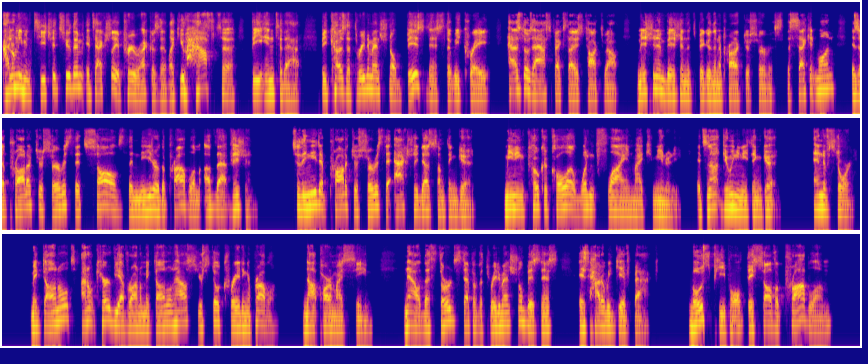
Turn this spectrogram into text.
I don't even teach it to them. It's actually a prerequisite. Like you have to be into that because the three dimensional business that we create has those aspects that I just talked about mission and vision that's bigger than a product or service. The second one is a product or service that solves the need or the problem of that vision. So they need a product or service that actually does something good, meaning Coca Cola wouldn't fly in my community. It's not doing anything good. End of story. McDonald's, I don't care if you have Ronald McDonald House, you're still creating a problem, not part of my scene. Now, the third step of a three dimensional business is how do we give back? Most people, they solve a problem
